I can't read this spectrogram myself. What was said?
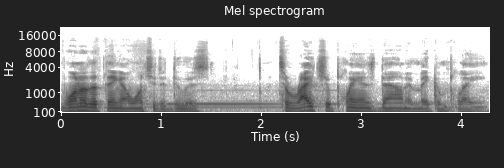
one other thing I want you to do is to write your plans down and make them plain.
